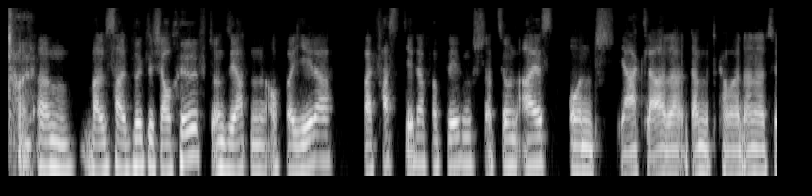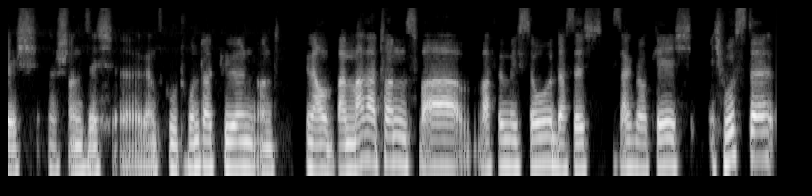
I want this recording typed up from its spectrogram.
Toll. Ähm, weil es halt wirklich auch hilft und sie hatten auch bei jeder, bei fast jeder Verpflegungsstation Eis. Und ja, klar, da, damit kann man dann natürlich schon sich äh, ganz gut runterkühlen. Und genau, beim Marathon, es war, war für mich so, dass ich sagte, okay, ich, ich wusste,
